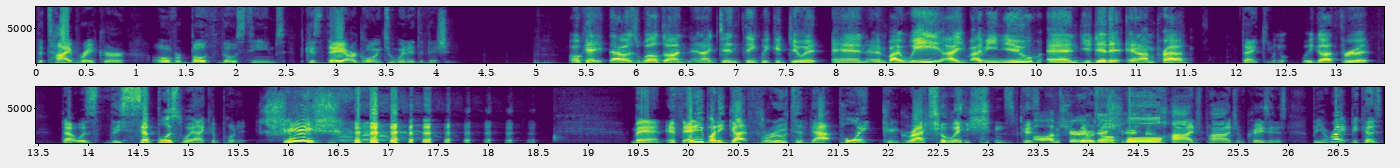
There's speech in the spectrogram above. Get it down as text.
the tiebreaker over both of those teams because they are going to win a division. Okay, that was well done, and I didn't think we could do it. And and by we, I I mean you, and you did it, and I'm proud. Thank you. We, we got through it. That was the simplest way I could put it. Sheesh. Man, if anybody got through to that point, congratulations because Oh, I'm sure there was a sure whole some- hodgepodge of craziness. But you're right because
